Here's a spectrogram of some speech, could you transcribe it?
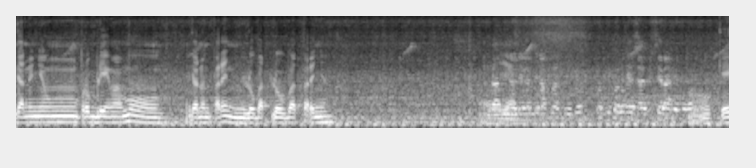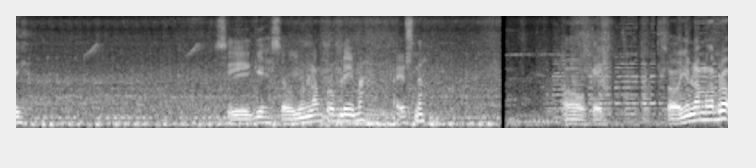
ganun yung problema mo, ganun pa rin, lubat-lubat pa rin yun. Dami na Ayan. nilang dito. Ko na sabi nito. Okay. Sige, so yun lang problema. Ayos na. Okay. So yun lang mga bro.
